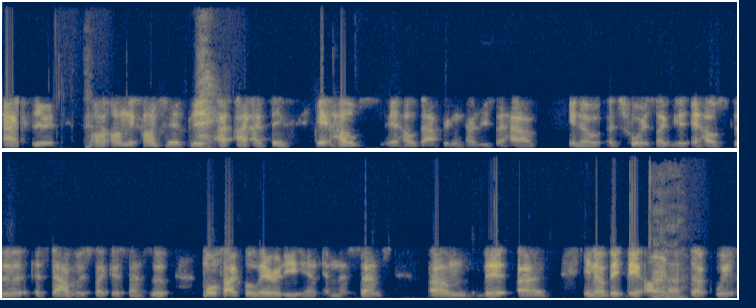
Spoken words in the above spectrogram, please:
actor on, on the continent. But I, I think it helps it helps African countries to have you know a choice. Like it, it helps to establish like a sense of multipolarity in, in the sense um, that uh, you know they, they aren't uh-huh. stuck with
